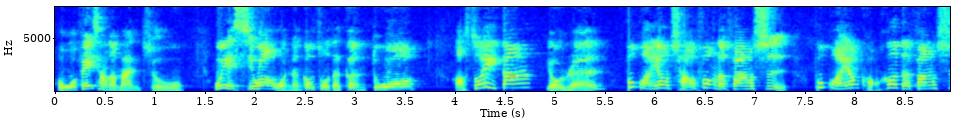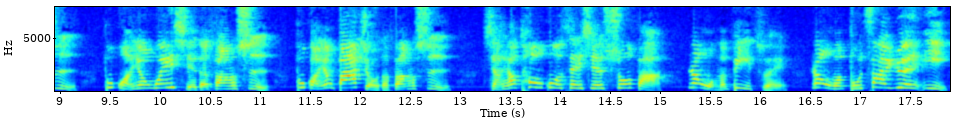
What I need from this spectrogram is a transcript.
我非常的满足，我也希望我能够做得更多。好，所以当有人不管用嘲讽的方式，不管用恐吓的方式，不管用威胁的方式，不管用八九的方式，想要透过这些说法让我们闭嘴，让我们不再愿意，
